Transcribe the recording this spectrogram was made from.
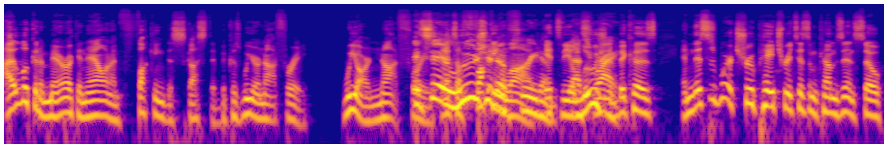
I look at America now and I'm fucking disgusted because we are not free. We are not free. It's the That's a illusion fucking of lie. freedom. It's the That's illusion right. because, and this is where true patriotism comes in. So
